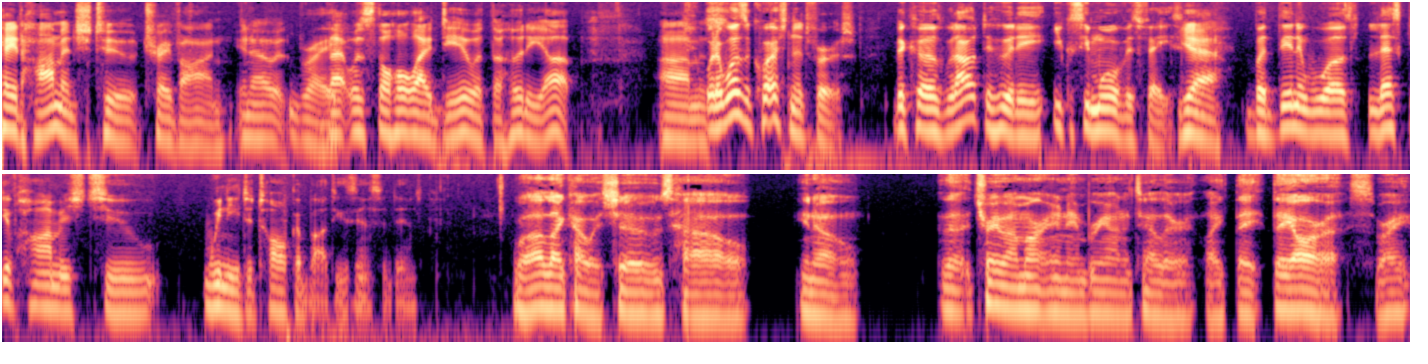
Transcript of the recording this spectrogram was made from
paid homage to Trayvon. You know, Right. that was the whole idea with the hoodie up. Um, well, it was a question at first because without the hoodie, you could see more of his face. Yeah. But then it was, let's give homage to. We need to talk about these incidents. Well, I like how it shows how you know the Trayvon Martin and Breonna Taylor, like they they are us, right?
